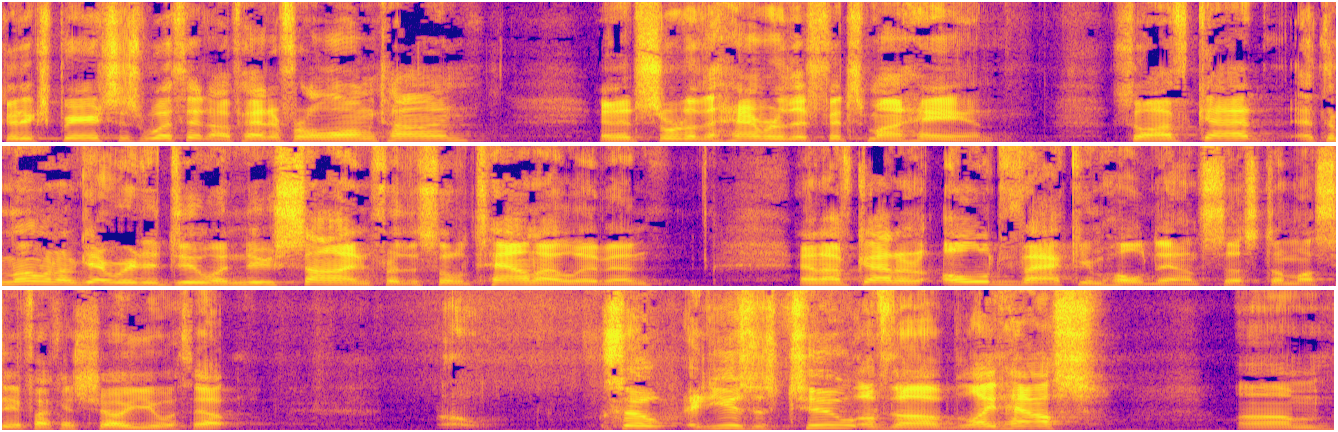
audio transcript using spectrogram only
good experiences with it. I've had it for a long time, and it's sort of the hammer that fits my hand. So I've got, at the moment, I'm getting ready to do a new sign for this little town I live in. And I've got an old vacuum hold down system. I'll see if I can show you without. So it uses two of the Lighthouse um,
